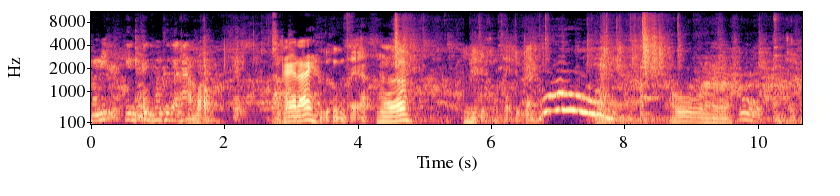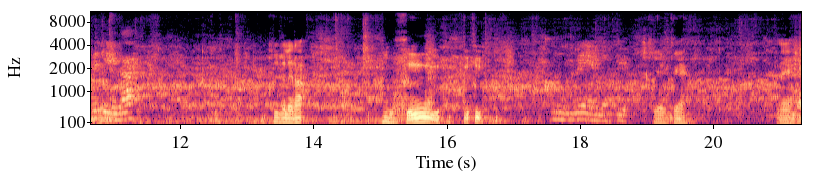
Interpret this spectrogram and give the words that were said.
ทางนี้กินกินทางคือกันฮะทำบ่ ของแท้ได้เรื่องของแท้เออเป็นของแท้ด้วยกันโอ้เราเราโอ้ไม่จริงนะคือกันเลยเนาะคือแม่เลยโอเคโอเคนี่ไหน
